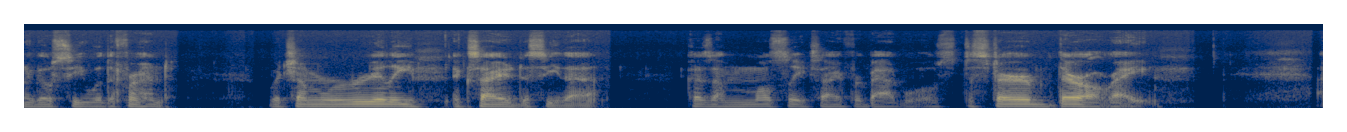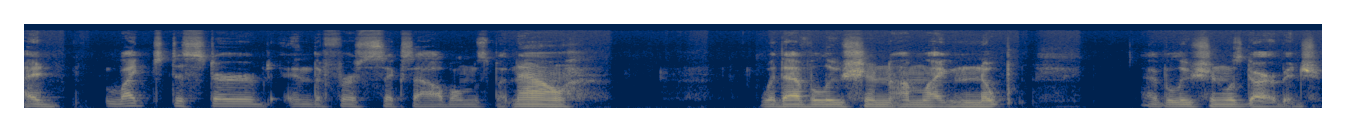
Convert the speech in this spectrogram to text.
to go see with a friend. Which I'm really excited to see that because I'm mostly excited for Bad Wolves. Disturbed, they're alright. I liked Disturbed in the first six albums, but now with Evolution, I'm like, nope. Evolution was garbage.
